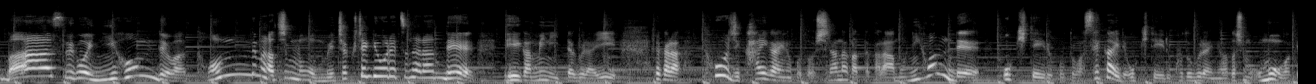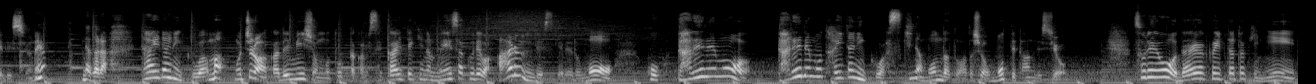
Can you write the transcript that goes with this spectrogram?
まあすごい日本ではとんでもない私もうめちゃくちゃ行列並んで映画見に行ったぐらいだから当時海外のことを知らなかったからもう日本で起きていることは世界で起きていることぐらいに私も思うわけですよね。だから「タイタニックは」まあ、もちろんアカデミー賞も取ったから世界的な名作ではあるんですけれどもこう誰でも誰でも「タイタニック」は好きなもんだと私は思ってたんですよ。それを大学行った時に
